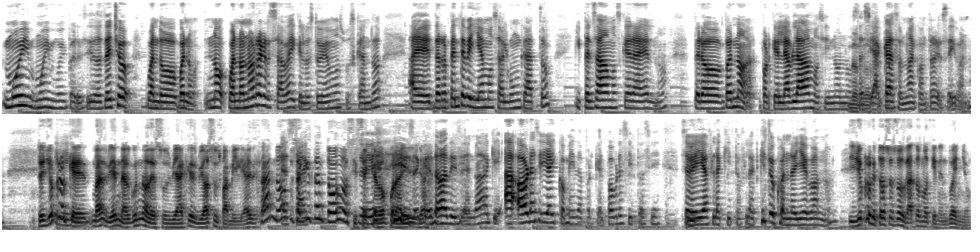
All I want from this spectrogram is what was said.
muy, muy, muy parecidos. De hecho, cuando, bueno, no, cuando no regresaba y que lo estuvimos buscando, eh, de repente veíamos algún gato y pensábamos que era él, ¿no? Pero, pues no, porque le hablábamos y no nos No, no, hacía sí. caso, ¿no? Al contrario, se iba, ¿no? Entonces yo creo Y- que más bien en alguno de sus viajes vio a sus familiares y dijo, ah, no, pues Exacto. aquí están todos. Y se Sí, quedó por ahí. Y se ya. quedó, dice, no, aquí, ah, ahora sí hay comida, porque el pobrecito sí se veía flaquito, flaquito cuando llegó, ¿no? Y yo creo que todos esos gatos no tienen dueño,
